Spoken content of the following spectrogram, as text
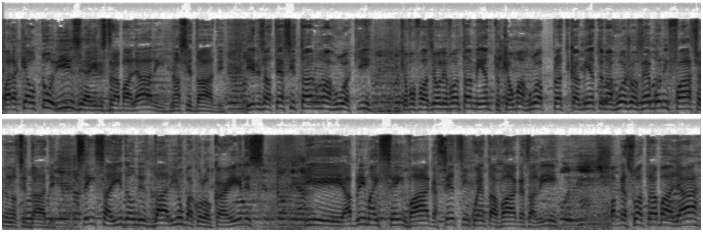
para que autorize a eles trabalharem na cidade. E eles até citaram uma rua aqui, que eu eu vou fazer o levantamento, que é uma rua praticamente na rua José Bonifácio ali na cidade, sem saída onde dariam para colocar eles e abrir mais 100 vagas, 150 vagas ali, para a pessoa trabalhar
